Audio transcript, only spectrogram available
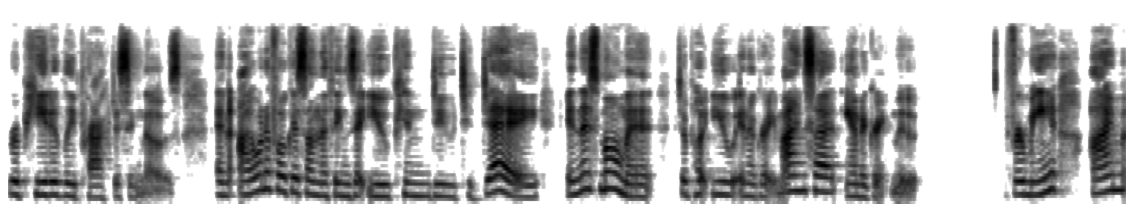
repeatedly practicing those. And I want to focus on the things that you can do today in this moment to put you in a great mindset and a great mood. For me, I'm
